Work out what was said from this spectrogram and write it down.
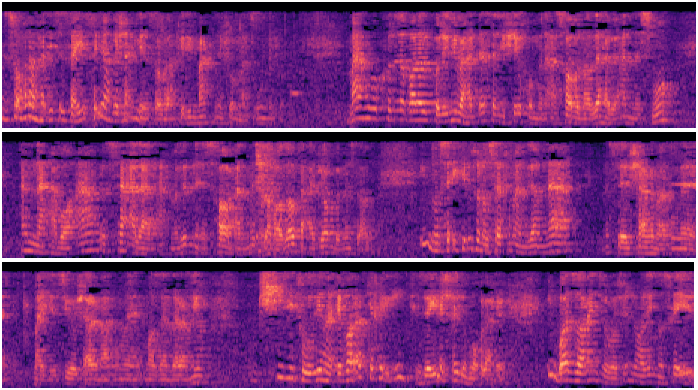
انصافا هم حدیث صحیح خیلی هم قشنگی انصافا. خیلی متنش و مضمون نشون مرحوم کل قال کلینی و حدثنی شیخ من اصحاب نازه به ان اسمو ان ابا امر سأل احمد بن اسحاق عن مثل هذا فعجاب به مثل هذا. این نسخه ای که دو تا نسخه من دیدم نه مثل شهر مرحوم مجلسی و شهر مرحوم مازندرانی و چیزی توضیح نه عبارت که خیلی این زیلش خیلی مغلقه. این باید ظاهرا اینطور باشه. این نسخه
